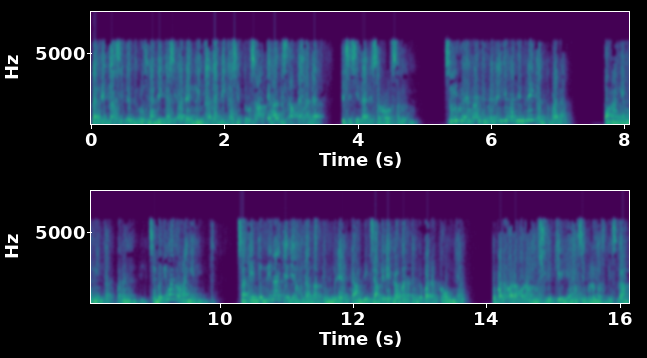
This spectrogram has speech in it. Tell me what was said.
Nabi kasih dan terus Nabi kasih. Ada yang minta Nabi kasih terus sampai habis apa yang ada di sisi Nabi Wasallam. Seluruh yang Nabi miliki Nabi berikan kepada orang yang minta kepada Nabi. Sebagaimana orang ini. Saking gembiranya dia mendapat pemberian kambing sampai dia kabarkan kepada kaumnya, kepada orang-orang musyrikin yang masih belum masuk Islam,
